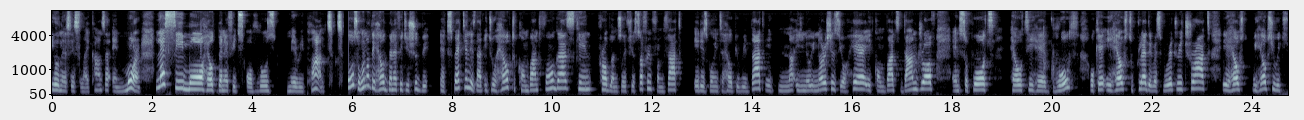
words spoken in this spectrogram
illnesses like cancer and more. Let's see more health benefits of rose Mary plant. Also, one of the health benefits you should be expecting is that it will help to combat fungal skin problems. So if you're suffering from that, it is going to help you with that. It you know it nourishes your hair, it combats dandruff and supports healthy hair growth okay it helps to clear the respiratory tract it helps it helps you with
